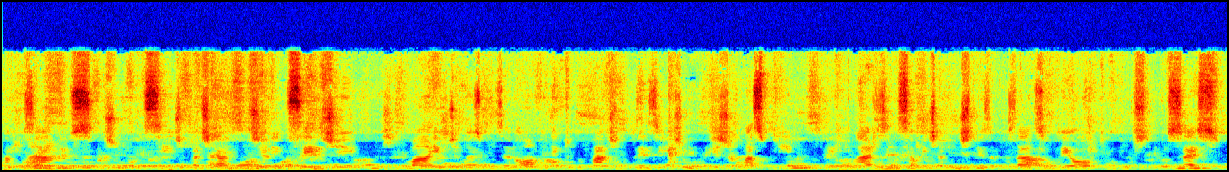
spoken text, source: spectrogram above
acusados de homicídio praticado no dia 26 de maio de 2019, dentro do pátio do presídio Rígido Masculino, em Lages. Inicialmente eram 23 acusados, um em curso do processo.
